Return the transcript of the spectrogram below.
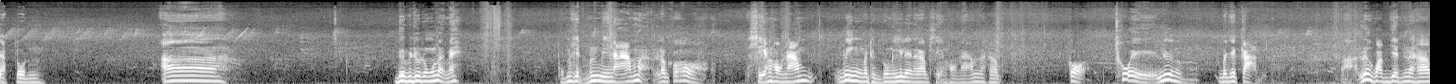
ดัดตน อ่า เดินไปดูตรงนู้นหน่อยไหม ผมเห็นมันมีน้ำอะ แล้วก็เสียงของน้ำวิ่งมาถึงตรงนี้เลยนะครับ เสียงของน้ำนะครับ ก็ช่วยเรื่องบรรยากาศเรื่องความเย็นนะครับ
